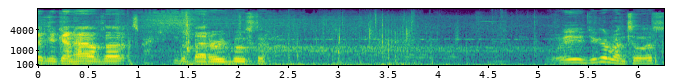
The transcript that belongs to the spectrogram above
Jackie can have. The battery booster. Wait, you can run to us.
